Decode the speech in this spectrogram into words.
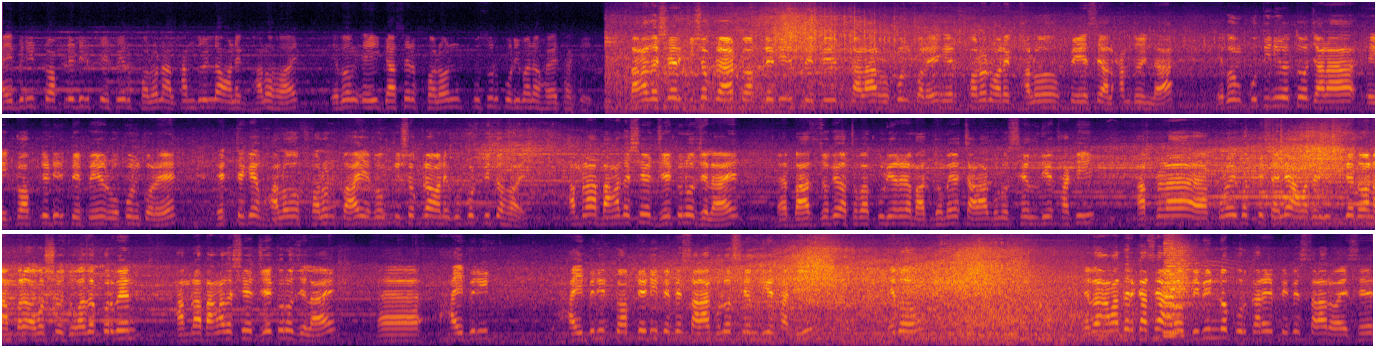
Hybrid টপলেটির পেঁপের ফলন আলহামদুলিল্লাহ অনেক ভালো হয় এবং এই গাছের ফলন প্রচুর পরিমাণে হয়ে থাকে। বাংলাদেশের কৃষকরা টপলেটির পেঁপের চারা রোপণ করে এর ফলন অনেক ভালো পেয়েছে আলহামদুলিল্লাহ। এবং প্রতিনিয়ত যারা এই টপলেটির পেঁপে রোপণ করে এর থেকে ভালো ফলন পায় এবং কৃষকরা অনেক উপকৃত হয়। আমরা বাংলাদেশের যে কোনো জেলায় আহ, বাস যোগে অথবা কুরিয়ারের মাধ্যমে চারাগুলো সেল দিয়ে থাকি। আপনারা ক্রয় করতে চাইলে আমাদের স্ক্রিনে দেওয়া নাম্বারে অবশ্যই যোগাযোগ করবেন। আমরা বাংলাদেশের যে কোনো জেলায় হাইব্রিড হাইব্রিড টপটেডি পেঁপে চারাগুলো সেল দিয়ে থাকি। এবং এবং আমাদের কাছে আরও বিভিন্ন প্রকারের পেঁপে চারা রয়েছে।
